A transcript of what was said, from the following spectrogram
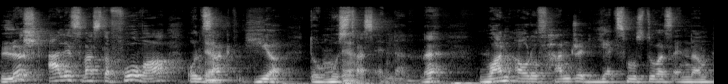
löscht alles, was davor war und sagt, hier, du musst was ändern. Ne? One out of 100, jetzt musst du was ändern.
